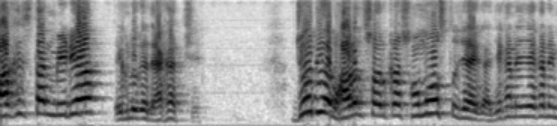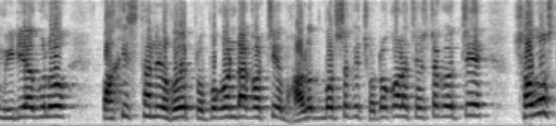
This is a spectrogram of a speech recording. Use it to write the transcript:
পাকিস্তান মিডিয়া এগুলোকে দেখাচ্ছে। যদিও ভারত সরকার সমস্ত জায়গায়, যেখানে যেখানে মিডিয়াগুলো পাকিস্তানের হয়ে প্রোপাগন্ডা করছে, ভারতবর্ষকে ছোট করার চেষ্টা করছে, সমস্ত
